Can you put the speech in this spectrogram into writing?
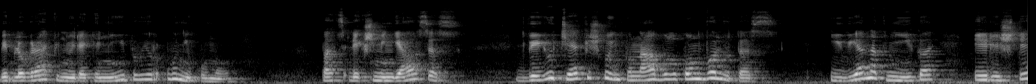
bibliografinių retenybių ir unikumų. Pats reikšmingiausias - dviejų čekiškų inkunabulų konvolutas į vieną knygą įrišti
